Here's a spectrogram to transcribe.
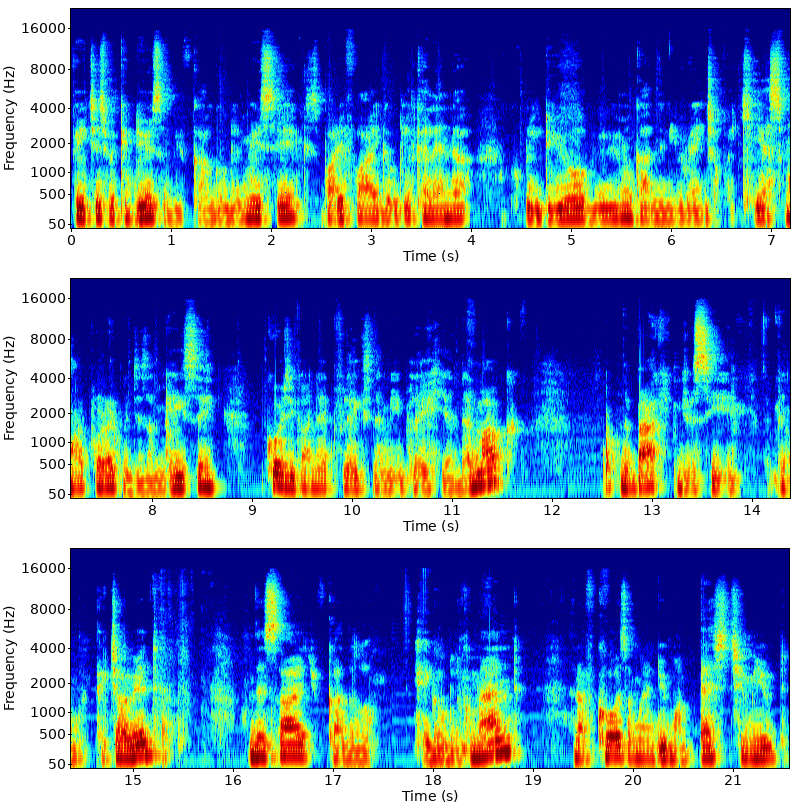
features we can do. So we've got Google Music Spotify Google Calendar Google Duo. We've even got the new range of IKEA smart product which is amazing. Of course you got Netflix and Viaplay here in Denmark on the back you can just see the picture of it. On this side you've got the little hey google command. And of course i'm going to do my best to mute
